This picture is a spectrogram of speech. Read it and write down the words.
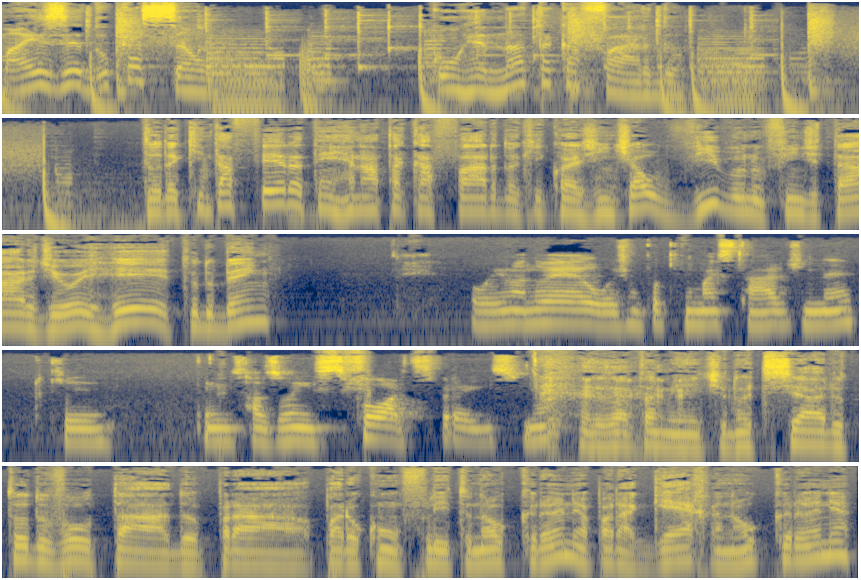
Mais Educação, com Renata Cafardo. Toda quinta-feira tem Renata Cafardo aqui com a gente ao vivo no fim de tarde. Oi, Rê, tudo bem? Oi, Manuel. Hoje um pouquinho mais tarde, né? Porque temos razões fortes para isso, né? Exatamente. Noticiário todo voltado pra, para o conflito na Ucrânia, para a guerra na Ucrânia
